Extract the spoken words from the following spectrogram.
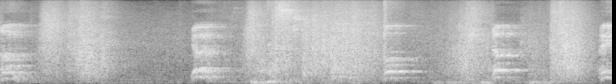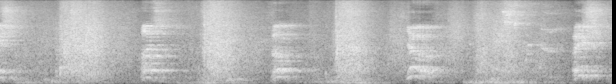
三。四。五。六。七。八。六。四。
